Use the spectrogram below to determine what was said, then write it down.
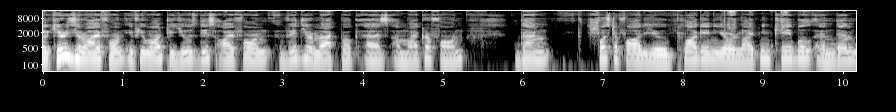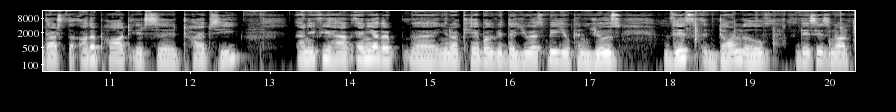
So here is your iPhone. If you want to use this iPhone with your MacBook as a microphone, then first of all you plug in your lightning cable and then that's the other part. It's uh, type c. And if you have any other uh, you know cable with the usb you can use this dongle. This is not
